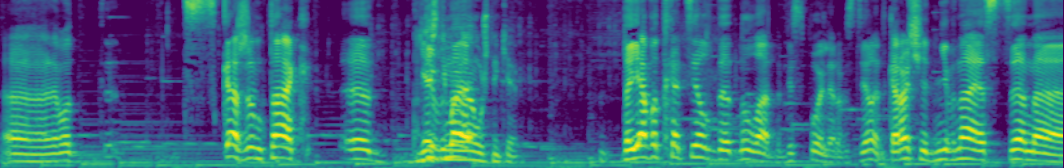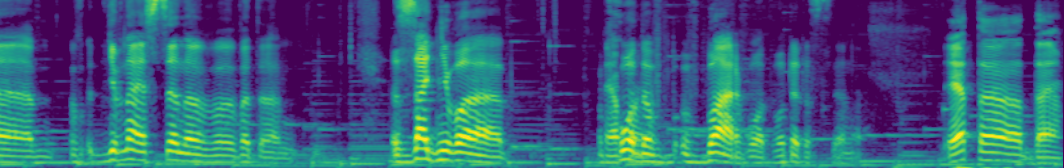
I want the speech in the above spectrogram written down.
а, вот, скажем так, э, Я дневная... снимаю наушники. Да я вот хотел, да, ну ладно, без спойлеров сделать. Короче, дневная сцена, дневная сцена в, в это, с заднего я входа в, в бар, вот, вот эта сцена. Это, да.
